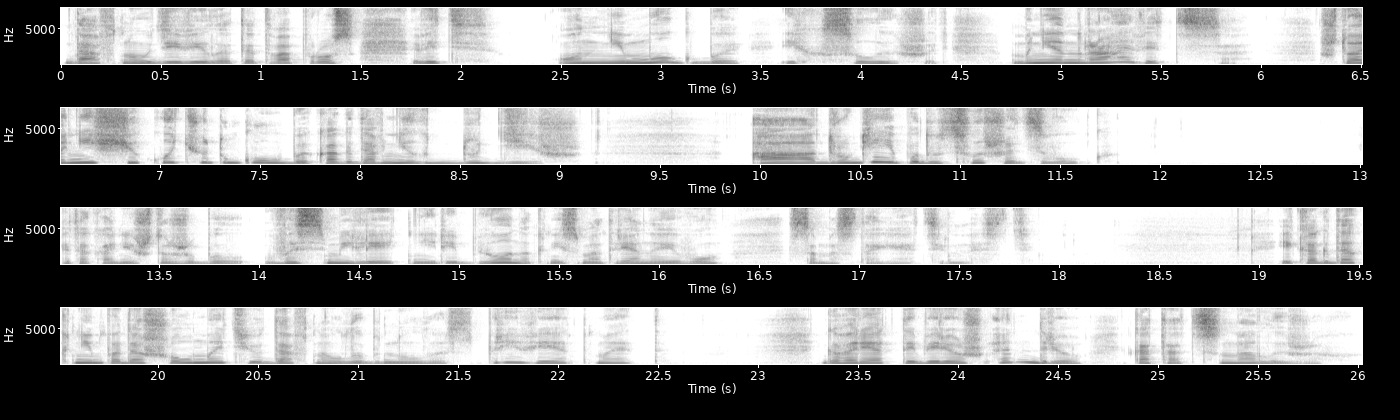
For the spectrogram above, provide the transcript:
Дафна удивил этот вопрос, ведь он не мог бы их слышать. Мне нравится, что они щекочут губы, когда в них дудишь, а другие будут слышать звук. Это, конечно же, был восьмилетний ребенок, несмотря на его самостоятельность. И когда к ним подошел Мэтью, Дафна улыбнулась. «Привет, Мэтт. Говорят, ты берешь Эндрю кататься на лыжах.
